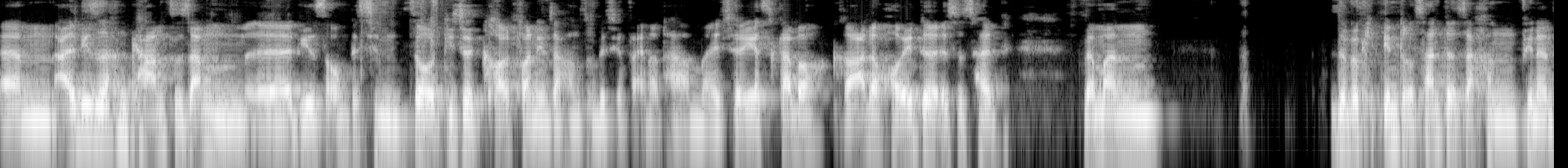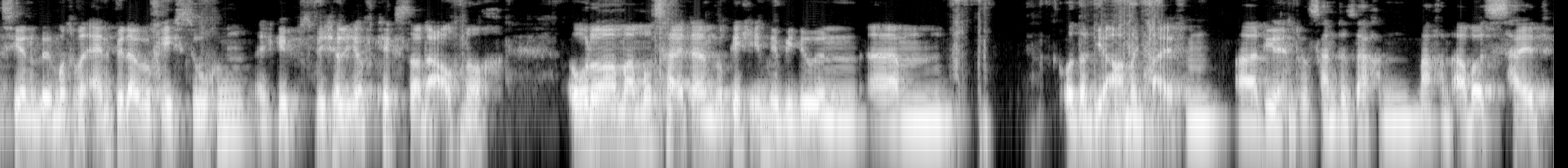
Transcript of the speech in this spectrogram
Ähm, all diese Sachen kamen zusammen, äh, die es auch ein bisschen so diese Crowdfunding-Sachen so ein bisschen verändert haben. Ich jetzt glaube auch gerade heute ist es halt, wenn man so wirklich interessante Sachen finanzieren will, muss man entweder wirklich suchen, ich gebe es sicherlich auf Kickstarter auch noch, oder man muss halt dann wirklich Individuen ähm, oder die Arme greifen, äh, die interessante Sachen machen. Aber es ist halt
